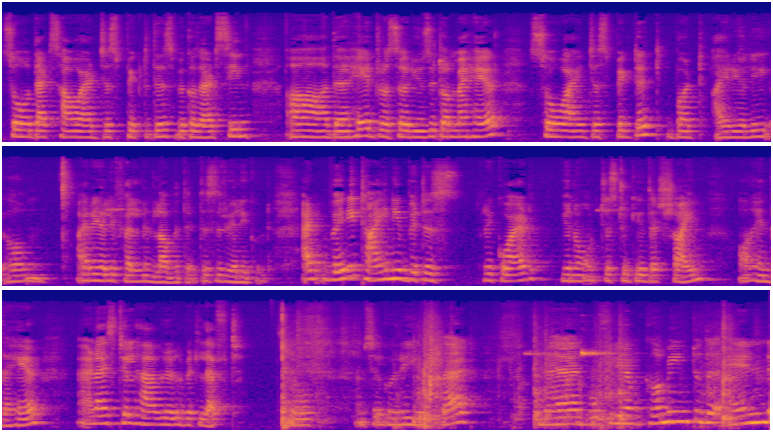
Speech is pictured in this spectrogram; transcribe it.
So that's how I just picked this because I had seen uh, the hairdresser use it on my hair. So I just picked it. But I really, um, I really fell in love with it. This is really good. And very tiny bit is required, you know, just to give that shine on in the hair. And I still have a little bit left. So I'm still going to use that. Then hopefully I'm coming to the end.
